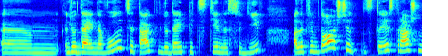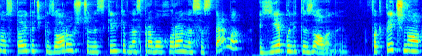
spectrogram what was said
ем, людей на вулиці, так, людей під стіни судів. Але крім того, ще стає страшно з тої точки зору, що наскільки в нас правоохоронна система є політизованою. Фактично,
